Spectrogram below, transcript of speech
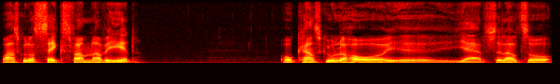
och han skulle ha sex famnar ved. Och han skulle ha eh, gärdsel, alltså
